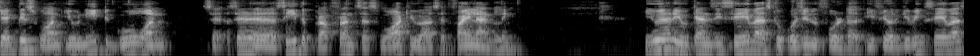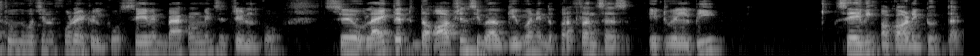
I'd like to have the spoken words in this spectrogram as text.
check this one you need to go and uh, see the preferences what you have set file handling. Here you can see save as to original folder. If you are giving save as to the original folder it will go. Save in background means it will go. So like that the options you have given in the preferences it will be saving according to that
